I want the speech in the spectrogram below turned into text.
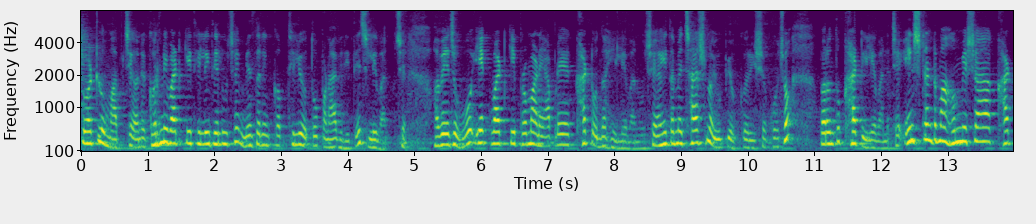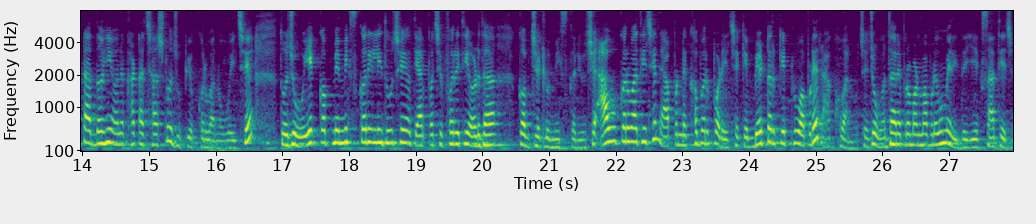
તો આટલું માપ છે અને ઘરની વાટકીથી લીધેલું છે. મેઝરિંગ કપથી લ્યો તો પણ આવી રીતે જ લેવાનું છે. હવે જુઓ, એક વાટકી પ્રમાણે આપણે ખાટો દહીં લેવાનું છે. અહીં તમે છાશનો ઉપયોગ કરી શકો છો, પરંતુ ખાટી લેવાની છે. ઇન્સ્ટન્ટમાં હંમેશા ખાટા દહીં અને ખાટા છાશનો જ ઉપયોગ કરવાનો હોય છે. તો જુઓ, એક કપ મેં મિક્સ કરી લીધું છે, ત્યાર પછી ફરીથી અડધા કપ જેટલું મિક્સ કર્યું છે. આવું કરવાથી છે ને આપણને ખબર પડે છે કે બેટર કેટલું આપણે રાખવાનું છે. જો વધારે પ્રમાણમાં આપણે ઉમેરી દઈએ એક સાથે જ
